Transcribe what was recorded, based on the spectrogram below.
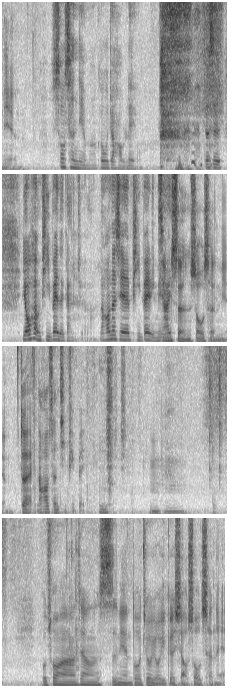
年。收成年吗？可我觉得好累哦，就是有很疲惫的感觉啦。然后那些疲惫里面，精神收成年，对，然后身体疲惫，嗯。嗯哼，不错啊，这样四年多就有一个小收成哎，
